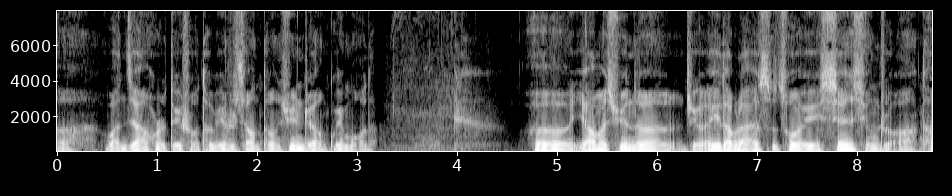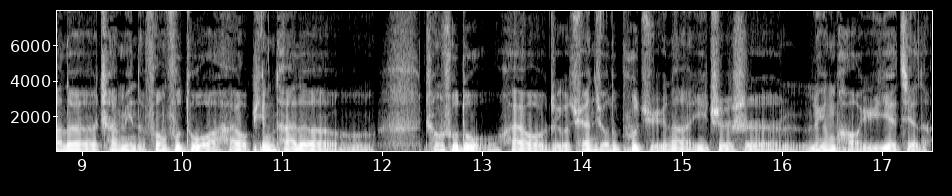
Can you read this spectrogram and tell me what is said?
呃玩家或者对手，特别是像腾讯这样规模的。呃，亚马逊呢，这个 AWS 作为先行者啊，它的产品的丰富度啊，还有平台的成熟度，还有这个全球的布局呢，一直是领跑于业界的。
